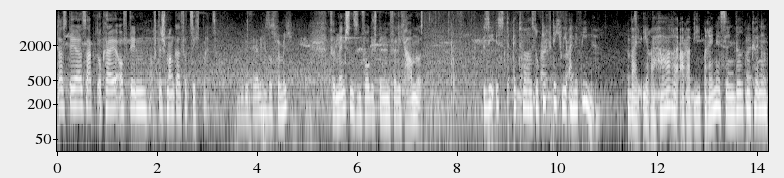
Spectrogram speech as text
dass der sagt, okay, auf, den, auf das Schmankerl verzichten wir jetzt. Wie gefährlich ist es für mich? Für Menschen sind Vogelspinnen völlig harmlos. Sie ist etwa so giftig wie eine Biene. Weil ihre Haare aber wie Brennnesseln wirken können,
